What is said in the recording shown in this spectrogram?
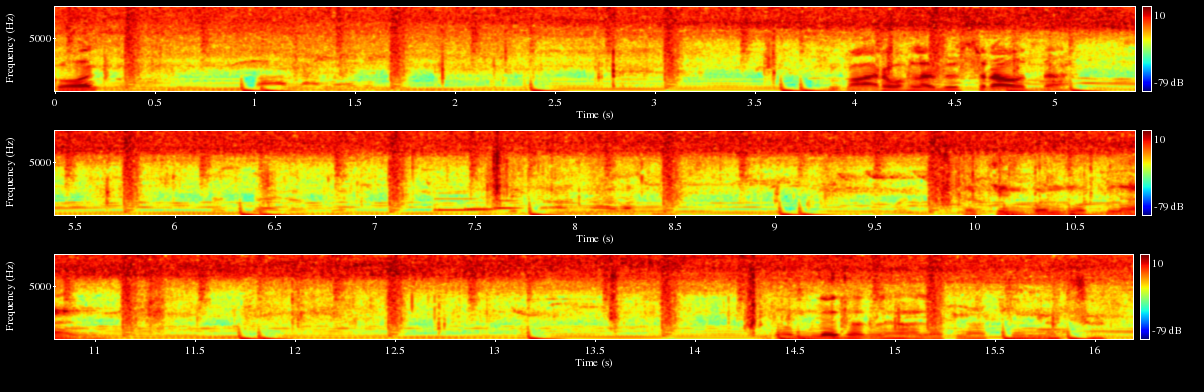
कोण? बारवाला दुसरा होता. सचिन पण झोपला आहे. दमले सगळे हालत नाचून नाचून.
